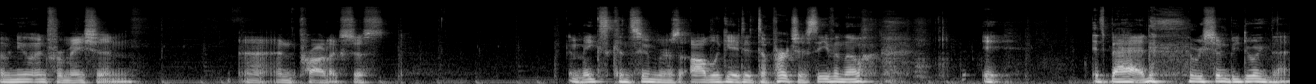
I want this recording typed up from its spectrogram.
of new information uh, and products just makes consumers obligated to purchase, even though it it's bad. we shouldn't be doing that.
